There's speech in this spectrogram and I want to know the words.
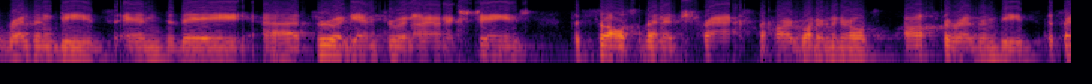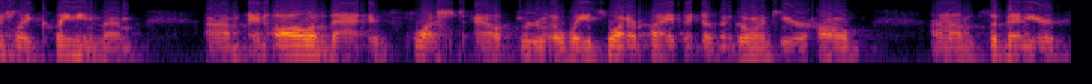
resin beads, and they, uh, through again through an ion exchange, the salt then attracts the hard water minerals off the resin beads, essentially cleaning them. Um, and all of that is flushed out through a wastewater pipe. It doesn't go into your home. Um, so then your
